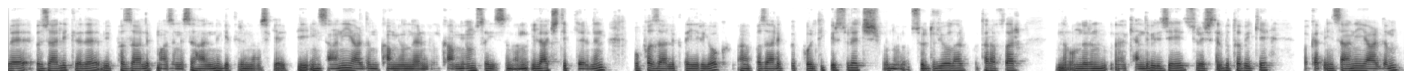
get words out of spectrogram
ve özellikle de bir pazarlık malzemesi haline getirilmemesi gerektiği, insani yardım kamyonlarının, kamyon sayısının, ilaç tiplerinin bu pazarlıkta yeri yok. Pazarlık bir politik bir süreç, bunu sürdürüyorlar bu taraflar. Onların e, kendi bileceği süreçler bu tabii ki. Fakat insani yardım,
